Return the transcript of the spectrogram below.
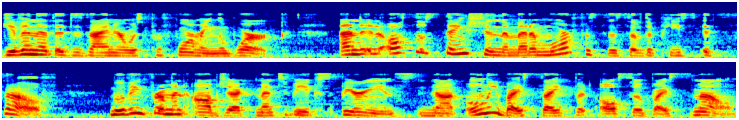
given that the designer was performing the work, and it also sanctioned the metamorphosis of the piece itself, moving from an object meant to be experienced not only by sight but also by smell.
